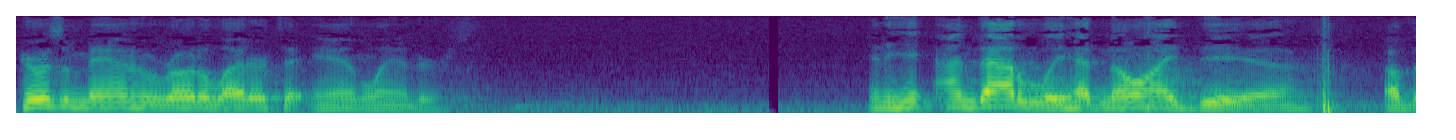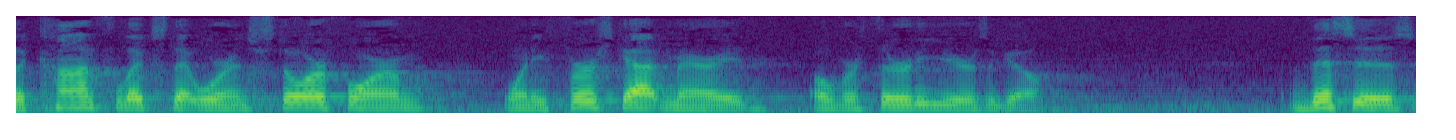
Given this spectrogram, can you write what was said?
Here was a man who wrote a letter to Ann Landers. And he undoubtedly had no idea of the conflicts that were in store for him when he first got married over 30 years ago. This is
